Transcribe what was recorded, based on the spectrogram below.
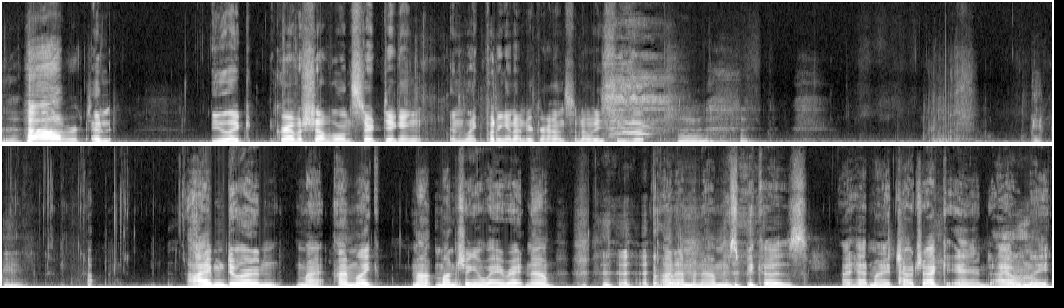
That Help! And you like grab a shovel and start digging and like putting it underground so nobody sees it. I'm doing my. I'm like mu- munching away right now on M and M's because I had my chow check and I only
